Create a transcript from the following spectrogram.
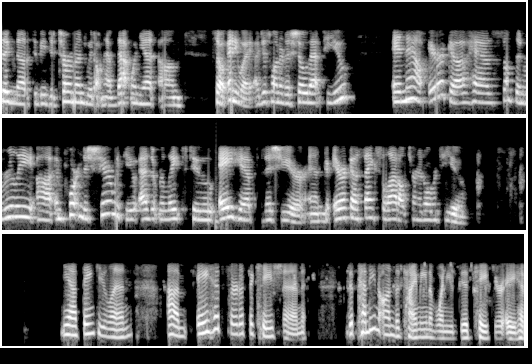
Cigna to be determined. We don't have that one yet. Um, so anyway, I just wanted to show that to you. And now Erica has something really uh, important to share with you as it relates to AHIP this year. And Erica, thanks a lot. I'll turn it over to you. Yeah, thank you, Lynn. Um, AHIP certification, depending on the timing of when you did take your AHIP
